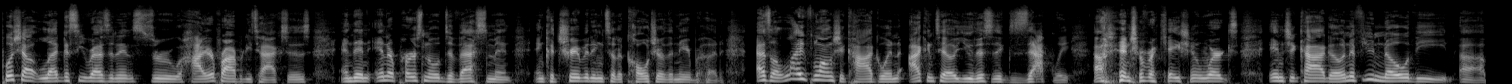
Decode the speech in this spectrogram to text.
push out legacy residents through higher property taxes and then interpersonal divestment in contributing to the culture of the neighborhood. As a lifelong Chicagoan, I can tell you this is exactly how gentrification works in Chicago. And if you know the, uh,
